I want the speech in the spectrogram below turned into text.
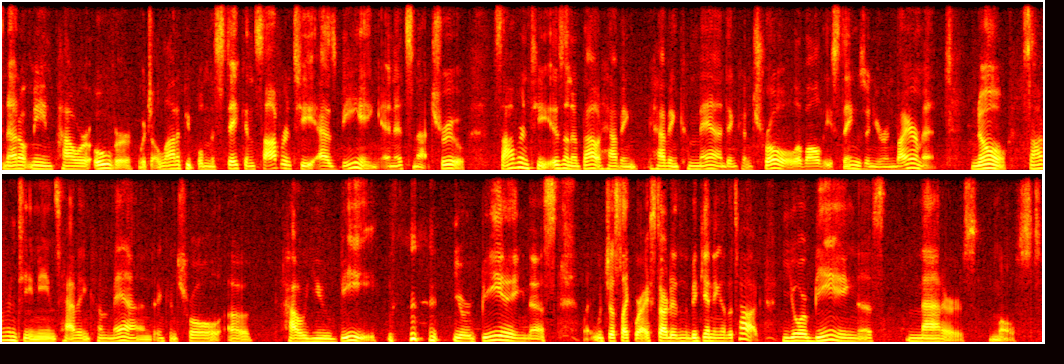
And I don't mean power over, which a lot of people mistaken sovereignty as being, and it's not true. Sovereignty isn't about having having command and control of all these things in your environment. No, sovereignty means having command and control of how you be, your beingness, just like where I started in the beginning of the talk. Your beingness matters most.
